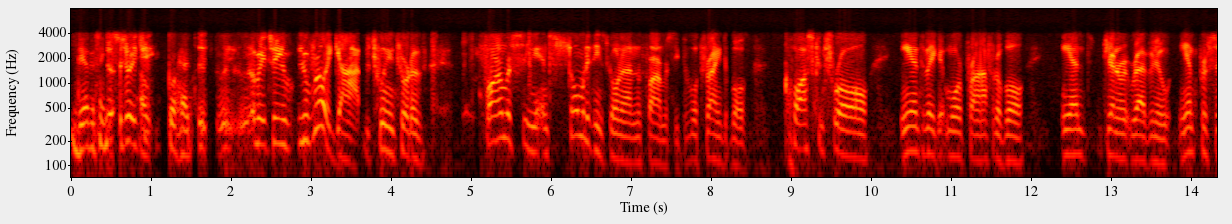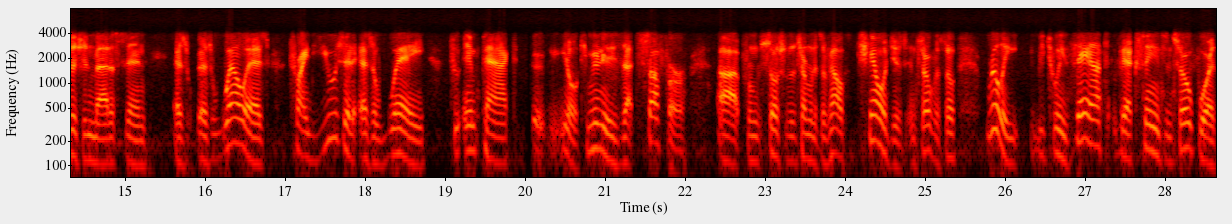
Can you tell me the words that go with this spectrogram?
The other thing, so, oh, go ahead. I mean, so you you've really got between sort of pharmacy and so many things going on in pharmacy. People trying to both cost control and to make it more profitable, and generate revenue, and precision medicine as as well as trying to use it as a way to impact you know communities that suffer uh, from social determinants of health challenges and so forth. So really, between that, vaccines, and so forth,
